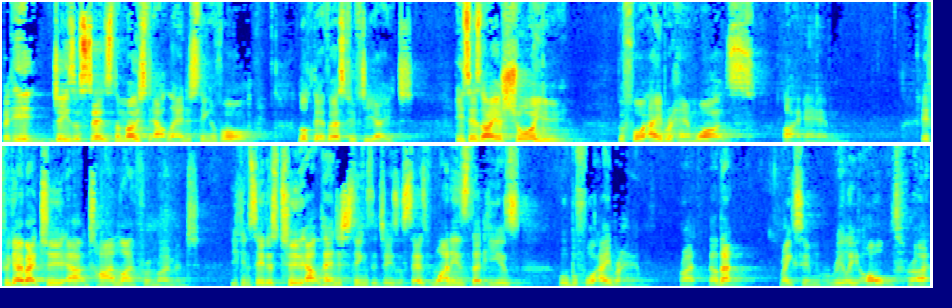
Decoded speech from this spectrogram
But here, Jesus says the most outlandish thing of all. Look there, verse 58. He says, I assure you, before Abraham was, I am. If we go back to our timeline for a moment, you can see there's two outlandish things that Jesus says. One is that he is, well, before Abraham, right? Now that makes him really old, right?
